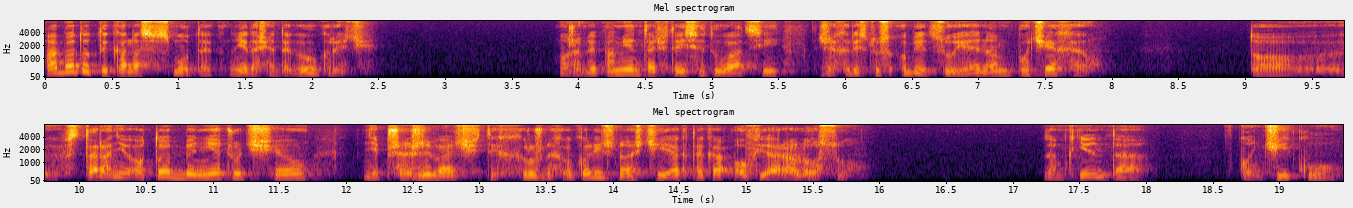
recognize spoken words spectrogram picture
A bo dotyka nas smutek. No nie da się tego ukryć. Możemy pamiętać w tej sytuacji, że Chrystus obiecuje nam pociechę. To staranie o to, by nie czuć się nie przeżywać tych różnych okoliczności jak taka ofiara losu. Zamknięta w kąciku,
